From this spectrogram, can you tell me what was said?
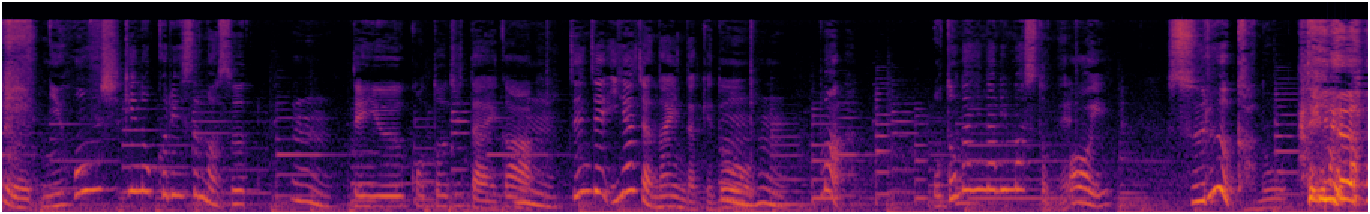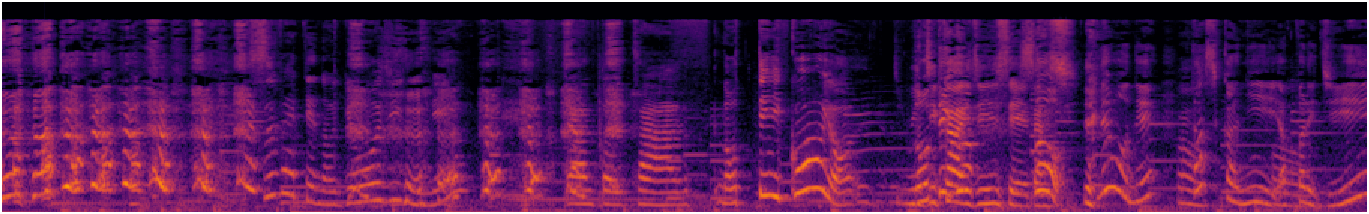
ゆる日本式のクリスマスっうんていうこと自体がうん。全然嫌じゃないんだけど、うんうん。まあ大人になりますとねスルー可能っていう。すべての行事にねちゃんとさ乗っていこうよ。短い人生だし。でもねうん。確かにやっぱり自営にな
